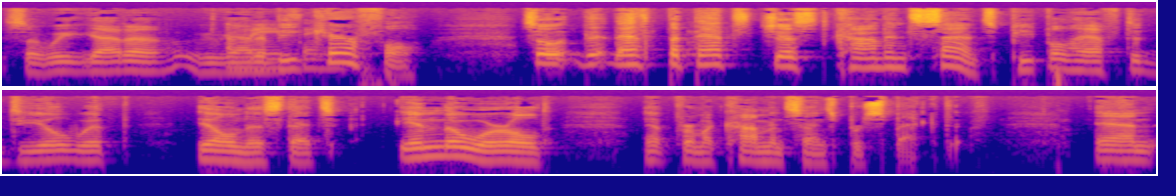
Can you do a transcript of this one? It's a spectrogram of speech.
so we gotta we gotta be Amazing. careful. So th- that's but that's just common sense. People have to deal with illness that's in the world uh, from a common sense perspective, and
